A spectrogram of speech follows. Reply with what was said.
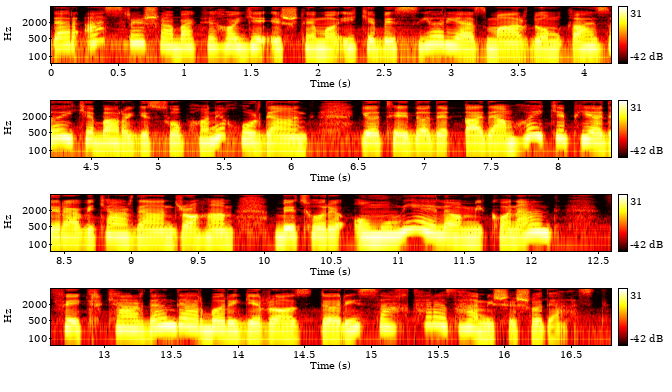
در عصر شبکه های اجتماعی که بسیاری از مردم غذایی که برای صبحانه خوردند یا تعداد قدم هایی که پیاده روی کردند را هم به طور عمومی اعلام می کنند، فکر کردن درباره رازداری سختتر از همیشه شده است.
